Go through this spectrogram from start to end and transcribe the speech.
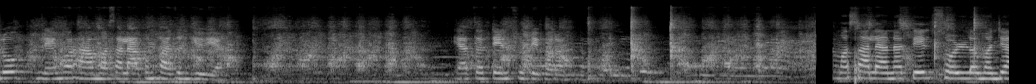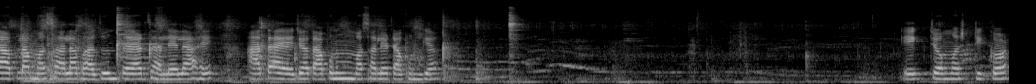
लो फ्लेमवर हा मसाला आपण भाजून घेऊया. याचं तेल सुटेपर्यंत. मसाल्यानं तेल सोडलं म्हणजे आपला मसाला भाजून तयार झालेला आहे. आता याच्यात आपण मसाले टाकून घ्या. एक चम्मच तिखट.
